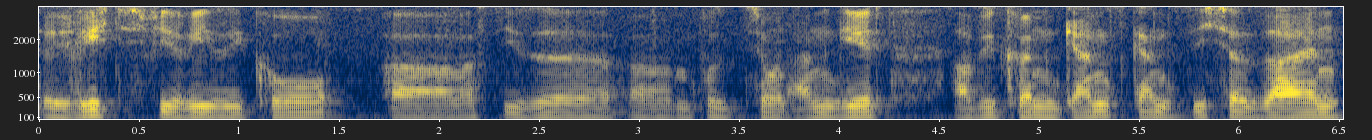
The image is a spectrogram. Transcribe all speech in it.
richtig viel Risiko, äh, was diese ähm, Position angeht. Aber wir können ganz, ganz sicher sein,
